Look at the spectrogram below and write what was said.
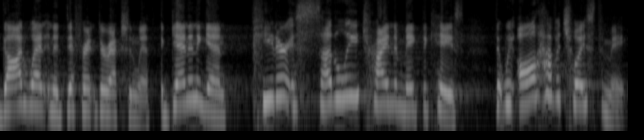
God went in a different direction with. Again and again, Peter is subtly trying to make the case that we all have a choice to make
